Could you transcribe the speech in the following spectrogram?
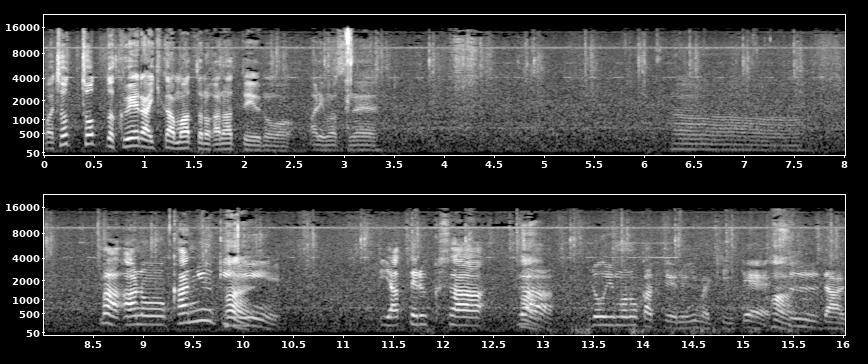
まあ、ちょちょっと食えない期間もあったのかなっていうのもありますね。あまああの貫入期はにやってる草はがどういうものかっていうのを今聞いて、はい。スーダン、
